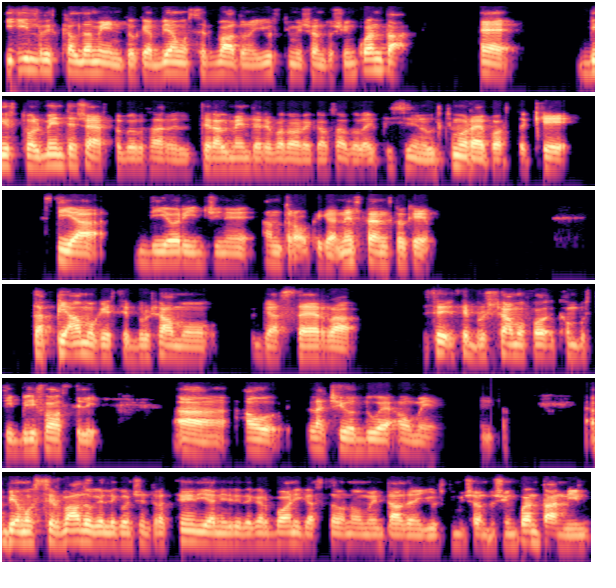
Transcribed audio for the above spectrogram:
il riscaldamento che abbiamo osservato negli ultimi 150 anni è virtualmente certo, per usare letteralmente le parole che ha usato l'IPCC nell'ultimo report, che sia di origine antropica, nel senso che sappiamo che se bruciamo gas serra, se, se bruciamo fo- combustibili fossili, uh, la CO2 aumenta. Abbiamo osservato che le concentrazioni di anidride carbonica sono aumentate negli ultimi 150 anni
